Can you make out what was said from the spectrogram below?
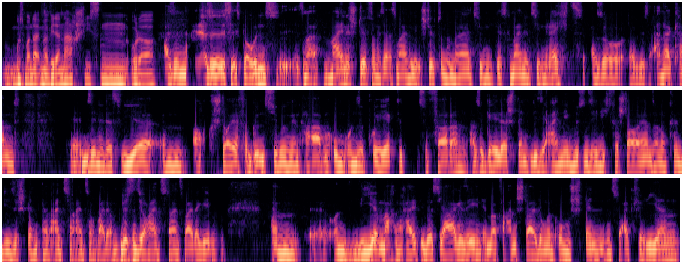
Muss man da immer wieder nachschießen oder? Also nein, also es ist bei uns, ist mal, meine Stiftung ist erstmal eine Stiftung des gemeinnützigen Rechts, also äh, ist anerkannt äh, im Sinne, dass wir ähm, auch Steuervergünstigungen haben, um unsere Projekte zu fördern. Also Gelder, Spenden, die sie einnehmen, müssen sie nicht versteuern, sondern können diese Spenden dann eins zu eins auch weiter und müssen sie auch eins zu eins weitergeben. Ähm, äh, und wir machen halt übers Jahr gesehen immer Veranstaltungen, um Spenden zu akquirieren,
